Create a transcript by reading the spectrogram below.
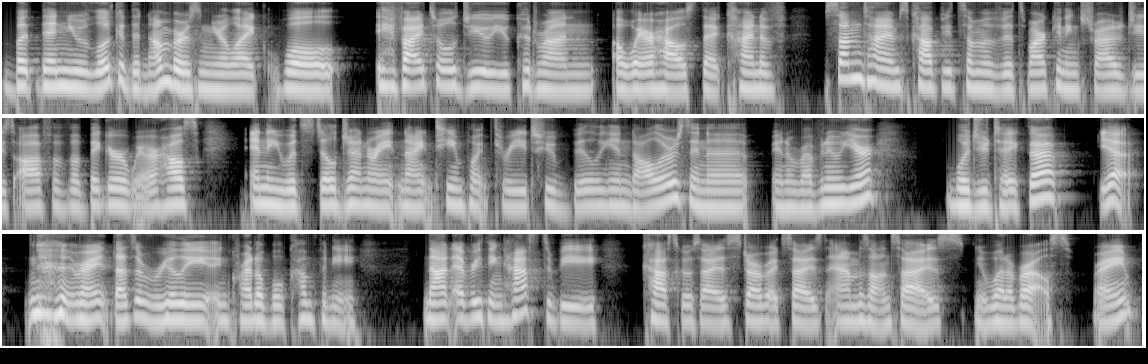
but then you look at the numbers and you're like, well, if I told you you could run a warehouse that kind of sometimes copied some of its marketing strategies off of a bigger warehouse and you would still generate 19.32 billion dollars in a in a revenue year, would you take that? Yeah. right? That's a really incredible company. Not everything has to be Costco size, Starbucks size, Amazon size, you know, whatever else, right?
